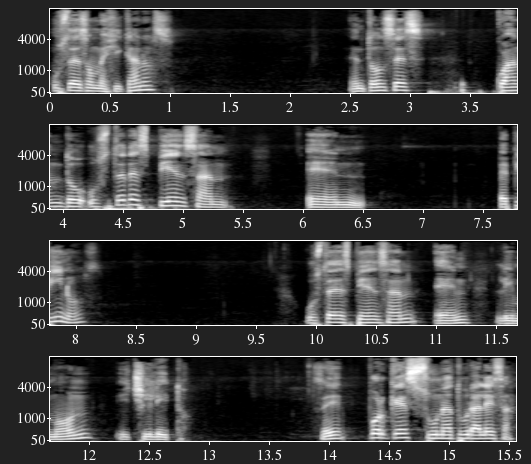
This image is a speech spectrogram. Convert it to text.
¿Ustedes son mexicanos? Entonces, cuando ustedes piensan en pepinos, ustedes piensan en limón y chilito. ¿sí? Porque es su naturaleza.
